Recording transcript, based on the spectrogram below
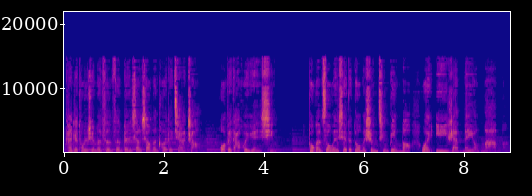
看着同学们纷纷奔向校门口的家长，我被打回原形。不管作文写得多么声情并茂，我依然没有妈妈。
